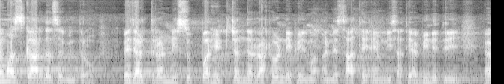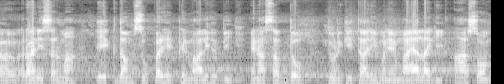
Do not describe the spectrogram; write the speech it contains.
નમસ્કાર દર્શક મિત્રો. બે હજાર ત્રણની સુપરહિટ ચંદન રાઠોડની ફિલ્મ અને સાથે એમની સાથે અભિનેત્રી રાની શર્મા એકદમ સુપરહિટ ફિલ્મ આલી હતી. એના શબ્દો દુડકી તારી મને માયા લાગી. આ સોંગ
